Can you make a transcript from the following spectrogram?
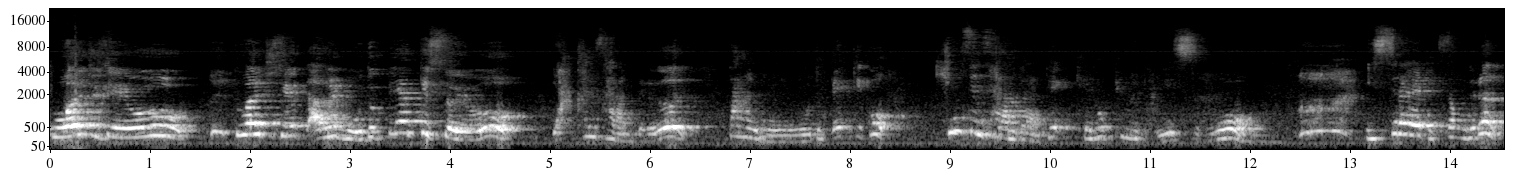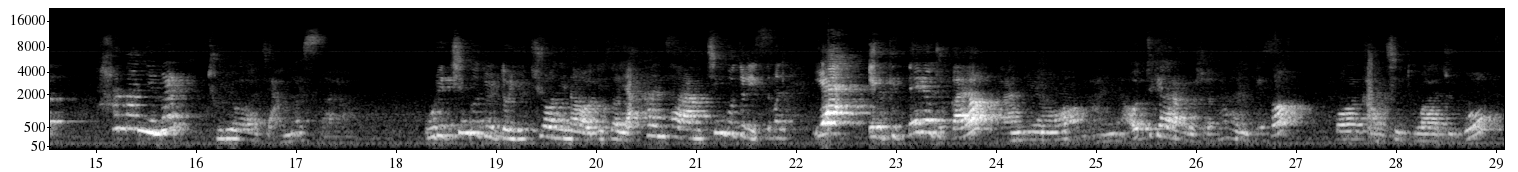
도와주세요. 도와주세요. 땅을 모두 빼앗겠어요. 약한 사람들은 땅을 모두 뺏기고 힘센 사람들한테 괴롭힘을 당했어. 이스라엘 백성들은 하나님을 두려워하지 않았어요. 우리 친구들도 유치원이나 어디서 약한 사람 친구들이 있으면 야 이렇게 때려줄까요? 아니요. 아니야. 어떻게 하라고 그러셔요? 하나님께서 뭐 같이 도와주고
